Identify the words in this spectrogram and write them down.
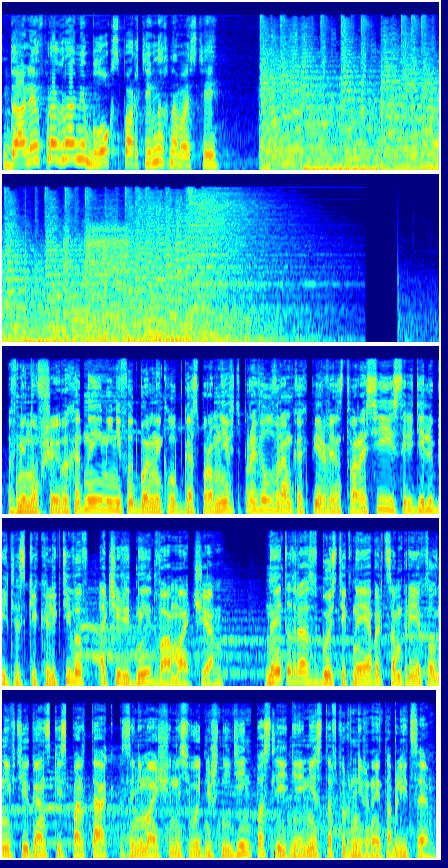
Далее в программе блок спортивных новостей. В минувшие выходные мини-футбольный клуб «Газпромнефть» провел в рамках первенства России среди любительских коллективов очередные два матча. На этот раз в гости к ноябрьцам приехал нефтеюганский «Спартак», занимающий на сегодняшний день последнее место в турнирной таблице.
